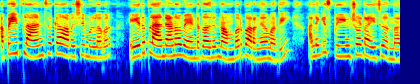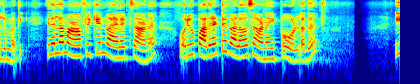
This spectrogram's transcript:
അപ്പോൾ ഈ പ്ലാന്റ്സ് ഒക്കെ ആവശ്യമുള്ളവർ ഏത് പ്ലാന്റാണോ വേണ്ടത് അതിന്റെ നമ്പർ പറഞ്ഞാൽ മതി. അല്ലെങ്കിൽ സ്ക്രീൻഷോട്ട് അയച്ചു തന്നാലും മതി. ഇതെല്ലാം ആഫ്രിക്കൻ വയലറ്റ്സ് ആണ്. ഒരു പതിനെട്ട് കളേഴ്സാണ് ഇപ്പോൾ ഉള്ളത്. ഈ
